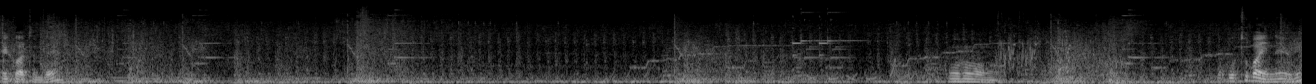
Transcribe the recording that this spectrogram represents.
될 것 같은데? 어허. 어, 오토바이 있네, 여기?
